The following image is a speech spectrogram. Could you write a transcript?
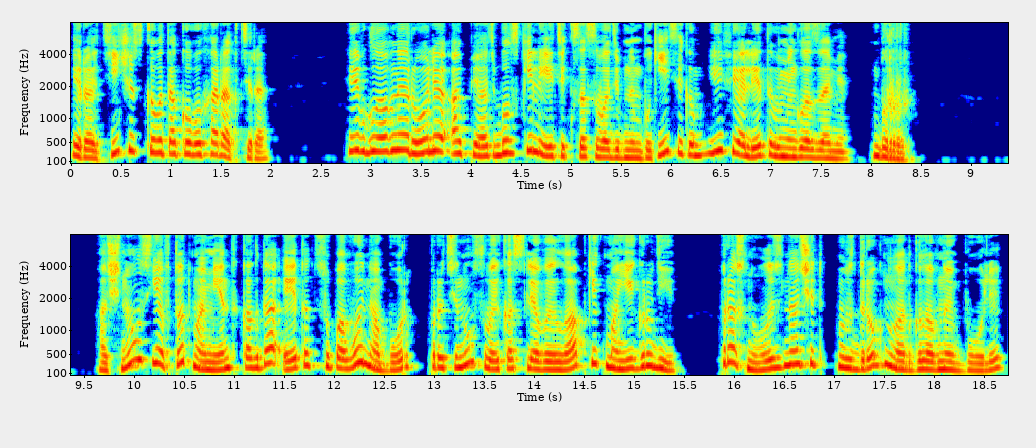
эротического такого характера. И в главной роли опять был скелетик со свадебным букетиком и фиолетовыми глазами. Бррр. Очнулась я в тот момент, когда этот суповой набор протянул свои костлявые лапки к моей груди. Проснулась, значит, вздрогнула от головной боли,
